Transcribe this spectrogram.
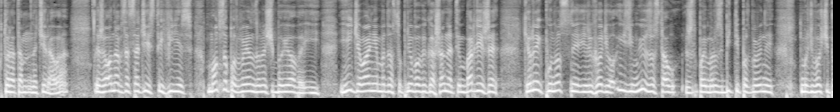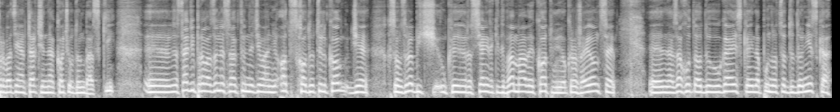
która tam nacierała, że ona w zasadzie jest w tej chwili jest mocno pozbawiona zdolności bojowej i jej działania będą stopniowo wygaszane, tym bardziej, że kierunek północny, jeżeli chodzi o Izium, już został, że tak powiem, rozbity, pozbawiony możliwości prowadzenia tarczy na kocioł donbaski. Yy, W zasadzie prowadzone są aktywne działania od wschodu tylko, gdzie chcą zrobić Rosjanie takie dwa małe kotły okrążające e, na zachód od Ługajska i na północ od Doniecka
